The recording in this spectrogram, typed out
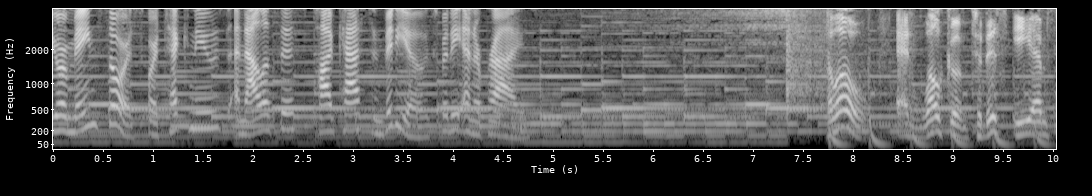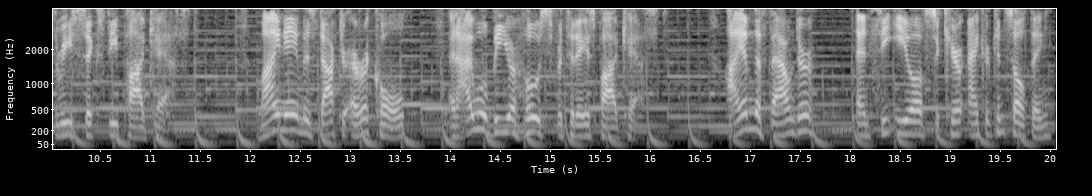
your main source for tech news, analysis, podcasts, and videos for the enterprise. Hello, and welcome to this EM360 podcast. My name is Dr. Eric Cole, and I will be your host for today's podcast. I am the founder and CEO of Secure Anchor Consulting,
